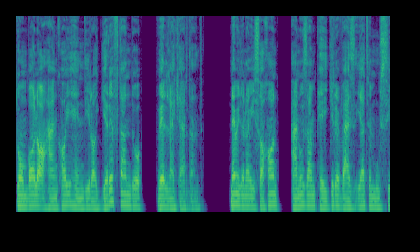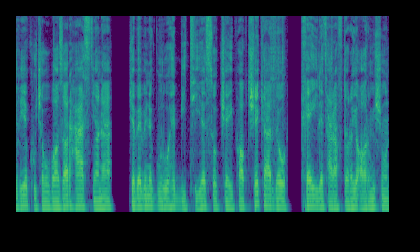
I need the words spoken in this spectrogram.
دنبال آهنگهای هندی را گرفتند و ول نکردند. نمی‌دونم ایساخان هنوزم پیگیر وضعیت موسیقی کوچه و بازار هست یا نه که ببینه گروه BTS و کیپاپ چه کرده و خیلی طرفدارای آرمیشون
